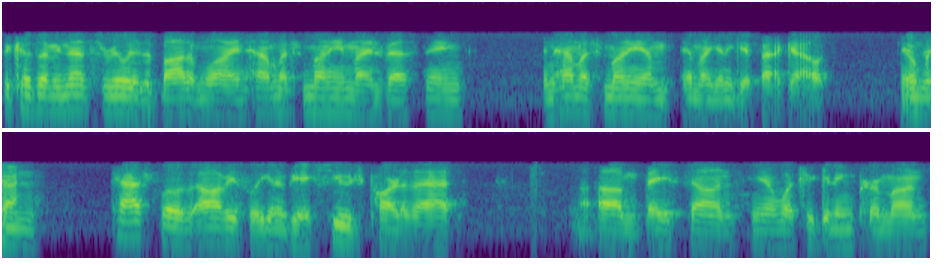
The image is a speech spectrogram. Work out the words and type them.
because I mean that's really the bottom line. How much money am I investing, and how much money am am I going to get back out? And Okay. then cash flow is obviously going to be a huge part of that, um, based on you know what you're getting per month.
